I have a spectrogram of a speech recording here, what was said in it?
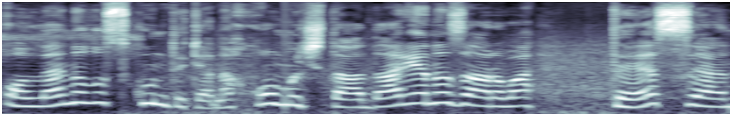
Олена Лоскун, Тетяна Хомич та Дар'я Назарова. ТСН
